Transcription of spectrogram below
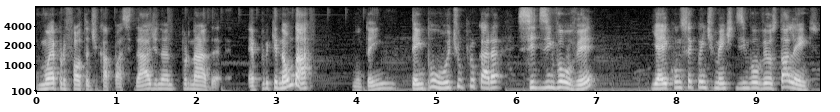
não é por falta de capacidade, não é por nada. É porque não dá. Não tem tempo útil para o cara se desenvolver e aí, consequentemente, desenvolver os talentos.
